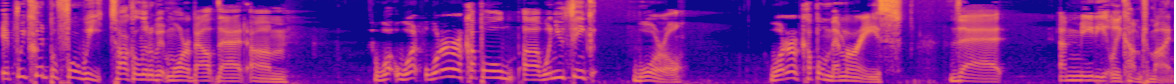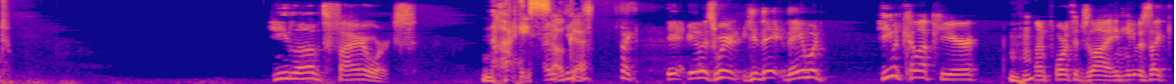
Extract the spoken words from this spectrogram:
if we could, before we talk a little bit more about that, um, what what what are a couple uh, when you think Warrell? What are a couple memories that immediately come to mind? He loved fireworks. Nice. I mean, okay. like it, it, was weird. He, they they would he would come up here mm-hmm. on Fourth of July, and he was like,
